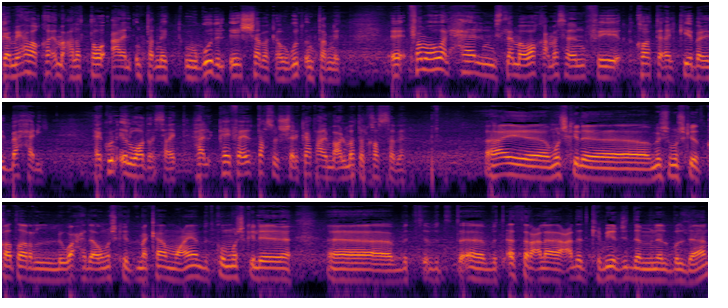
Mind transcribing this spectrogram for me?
جميعها قائمه على الطو... على الإنترنت وجود الايه الشبكة وجود إنترنت آه، فما هو الحال مثلما وقع مثلا في قاطع الكيبل البحري هيكون إيه الوضع ساعتها؟ هل كيف تحصل الشركات على المعلومات الخاصة بها؟ هاي مشكلة مش مشكلة قطر لوحدها أو مشكلة مكان معين بتكون مشكلة آه، بت بت بتأثر على عدد كبير جدا من البلدان.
